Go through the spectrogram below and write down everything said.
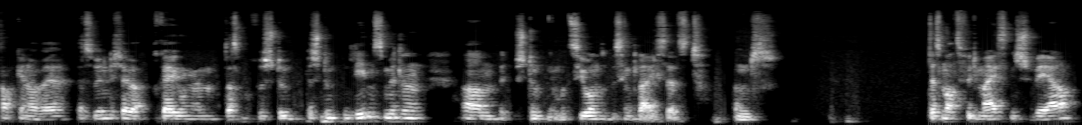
auch generell persönliche Prägungen, dass man bestimmt, bestimmten Lebensmitteln ähm, mit bestimmten Emotionen so ein bisschen gleichsetzt. Und das macht es für die meisten schwer,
